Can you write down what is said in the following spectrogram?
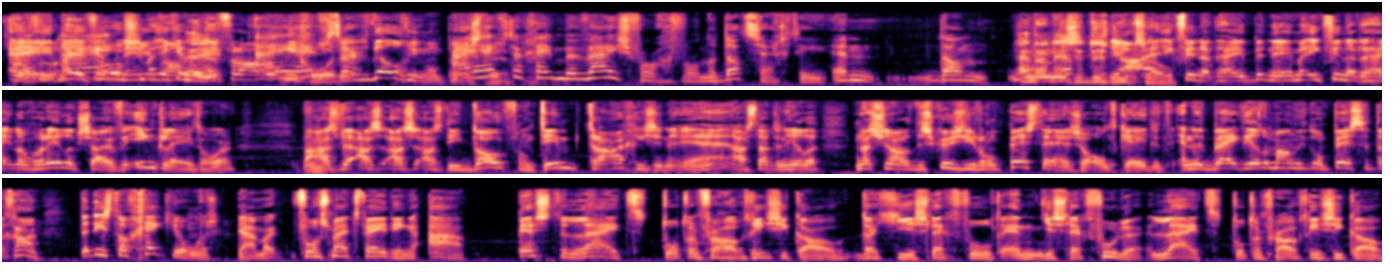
Nee, even- maar ik, even heb- los nee, maar ik hiervan- heb Nee. het verhaal ook Hij niet gehoord dat heeft het wel ging om Hij pesten. heeft er geen bewijs voor gevonden, dat zegt hij. En dan, En dan is het dus niet ja, zo. ik vind dat hij, nee, maar ik vind dat hij nog wel redelijk zuiver inkleedt, hoor. Maar als, we, als, als, als die dood van Tim, tragisch, en, hè, als dat een hele nationale discussie rond pesten en zo ontketent... en het blijkt helemaal niet om pesten te gaan, dat is toch gek, jongens? Ja, maar volgens mij twee dingen. A, pesten leidt tot een verhoogd risico dat je je slecht voelt. En je slecht voelen leidt tot een verhoogd risico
